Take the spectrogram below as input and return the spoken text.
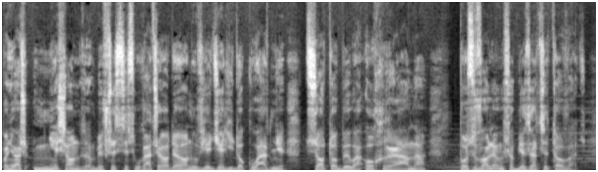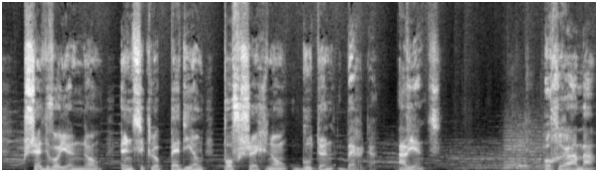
Ponieważ nie sądzę, by wszyscy słuchacze Odeonu wiedzieli dokładnie, co to była ochrana, pozwolę sobie zacytować przedwojenną encyklopedię powszechną Gutenberga. A więc ochrana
